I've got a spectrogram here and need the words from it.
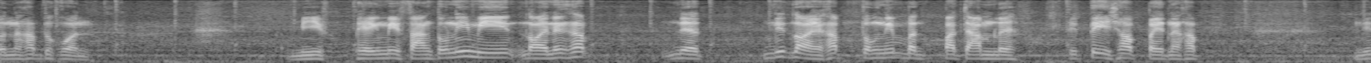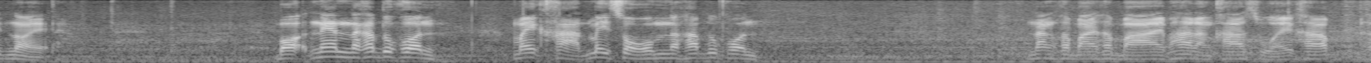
ลนะครับทุกคน มีเพลงมีฟังตรงนี้มีหน่อยนึงครับเนี่ยนิดหน่อยครับ ตรงนี้ประจำเลยซิตี้ชอบเป็นนะครับ นิดหน่อย เบาะแน่นนะครับทุกคนไม่ขาดไม่โสมนะครับทุกคน นั่งสบายสบายผ้าหลังคาสวยครับส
